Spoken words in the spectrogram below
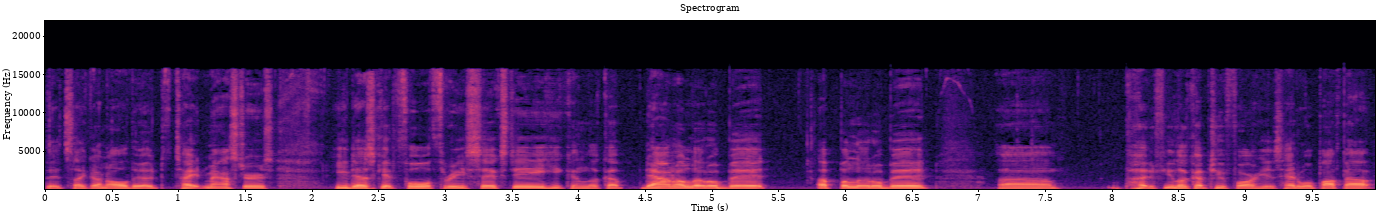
It's like on all the Titan Masters. He does get full 360. He can look up, down a little bit, up a little bit. Um, but if you look up too far, his head will pop out.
